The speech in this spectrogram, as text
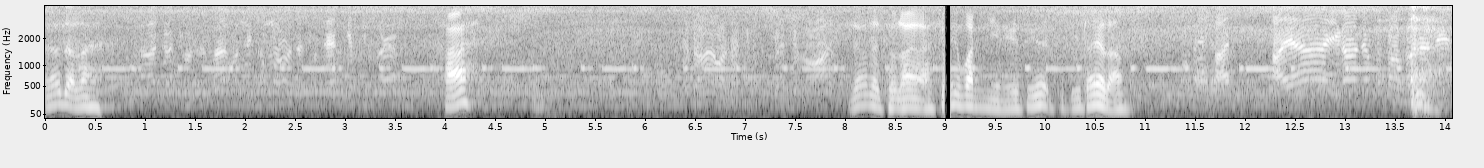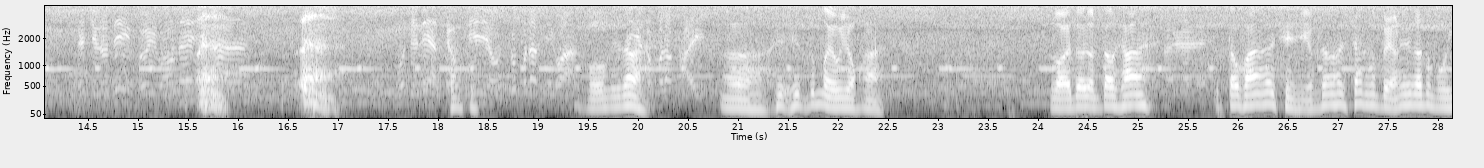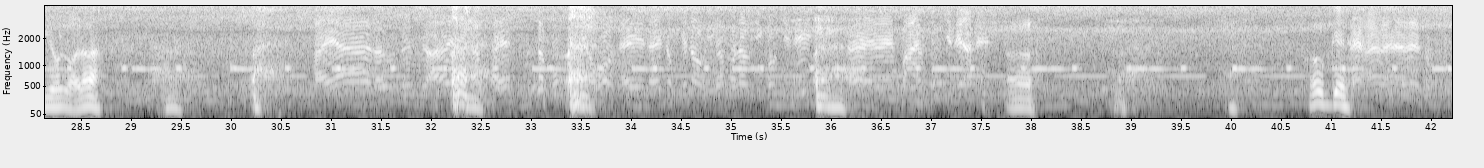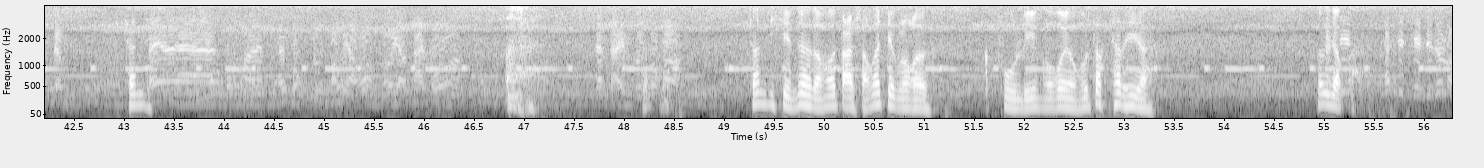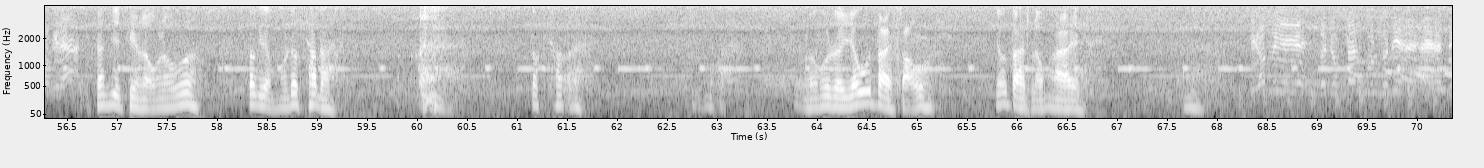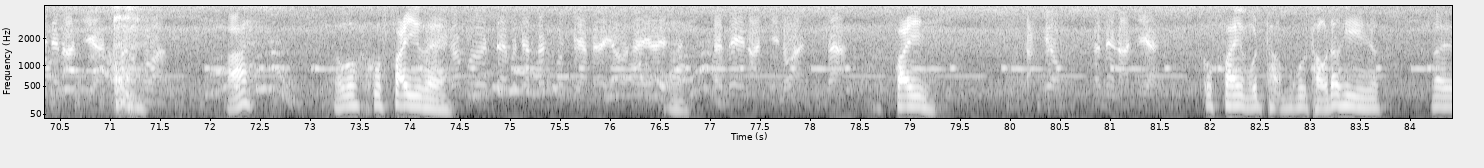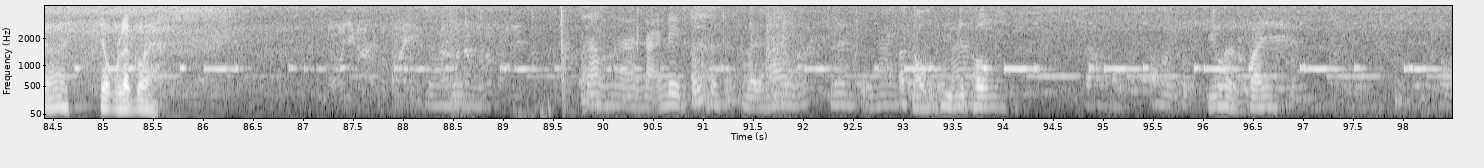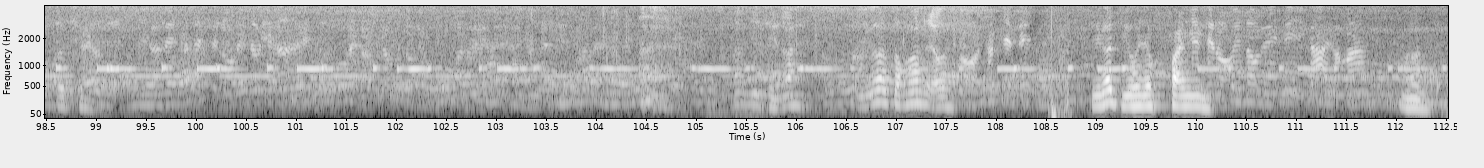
네, được rồi. Hả? Nếu là trở lại cái văn nhìn cái thứ thì thấy là làm vô cái đó. Ờ hết đúng mày dùng à? Rồi tôi làm tao sao tao phá chỉ nhiệm tao sáng cái bèo này tao mua nhiều rồi, đó. à Ờ. ok. Chân chân chỉ xin thôi rằng tại sao mất trực rồi. Phủ lý của người muốn chắc chắn thì à. Tất dọc. Chân chỉ xin lộn lâu tất dọc muốn đất chắc à. Đất chắc à. Ờ, rồi, rồi giấu tài xấu giấu tài lộng hài. Hả? Có có phay về. À. phay. Có phay một thầu một thầu đó thì Đây, trộn lực rồi. Ờ, lại lên tốt rồi. Bởi 一个通，只会飞，不清楚。以前啊，而家冻翻有，而家只会只肺。嗯。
